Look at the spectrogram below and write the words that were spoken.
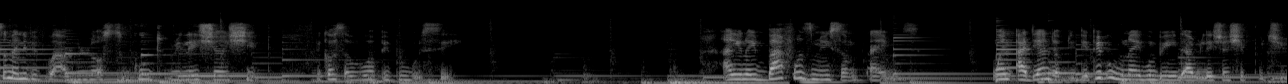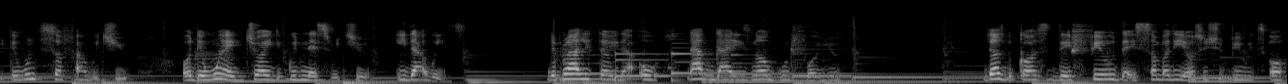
so many people have lost good relationship because of what people will say. And you know, it baffles me sometimes when at the end of the day, people will not even be in that relationship with you. They won't suffer with you or they won't enjoy the goodness with you. Either ways. They probably tell you that, oh, that guy is not good for you. Just because they feel there is somebody else you should be with, or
